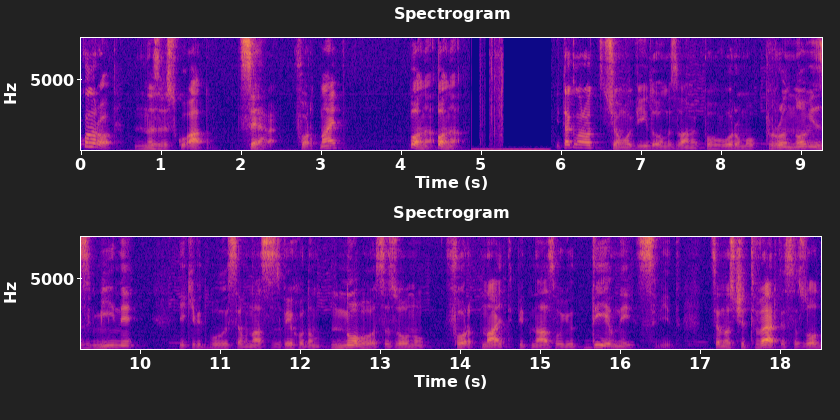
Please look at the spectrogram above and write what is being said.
Ку народ, на зв'язку Атом. Це гра Fortnite. Пона, пона. І так, народ, в цьому відео ми з вами поговоримо про нові зміни, які відбулися в нас з виходом нового сезону Fortnite під назвою Дивний світ. Це в нас четвертий сезон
